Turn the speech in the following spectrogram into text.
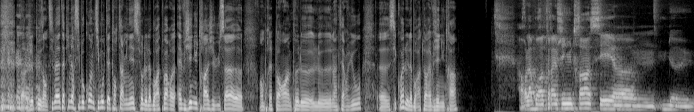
je plaisante. Sylvain Tapi, merci beaucoup. Un petit mot peut-être pour terminer sur le laboratoire FG Nutra. J'ai vu ça en préparant un peu l'interview. C'est quoi le laboratoire FG Nutra? Alors, Laboratoire FG Nutra, c'est euh, une,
